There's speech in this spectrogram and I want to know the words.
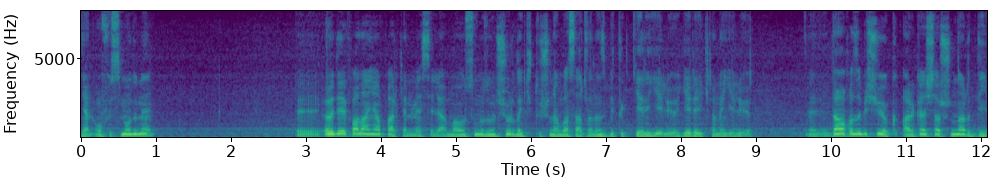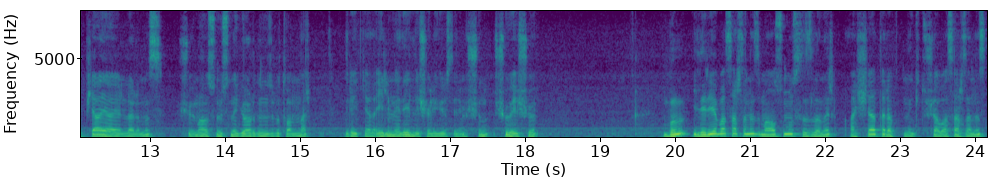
Yani ofis modu ne? Ee, ödev falan yaparken mesela mouse'umuzun şuradaki tuşuna basarsanız bir tık geri geliyor. Geri ekrana geliyor. Ee, daha fazla bir şey yok. Arkadaşlar şunlar DPI ayarlarımız. Şu mouse'un üstünde gördüğünüz butonlar. Direkt ya da elimle değil de şöyle göstereyim. Şu, şu ve şu. Bu ileriye basarsanız mouse'umuz hızlanır. Aşağı tarafındaki tuşa basarsanız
